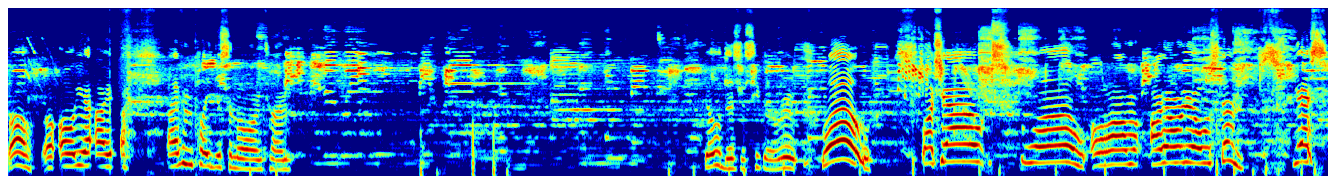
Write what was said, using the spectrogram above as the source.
Oh, oh, oh yeah, I, I haven't played this in a long time. Yo, there's a secret route. Whoa! Watch out! Whoa! Um, I'm already almost done. Yes!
